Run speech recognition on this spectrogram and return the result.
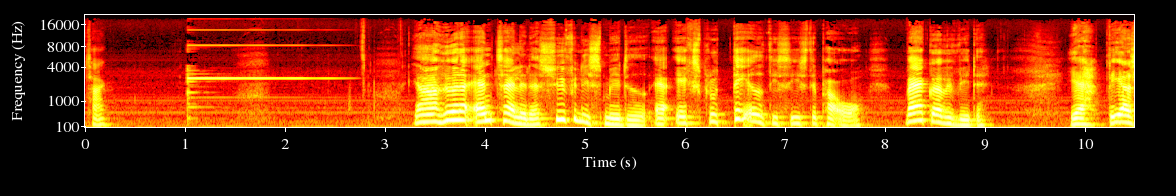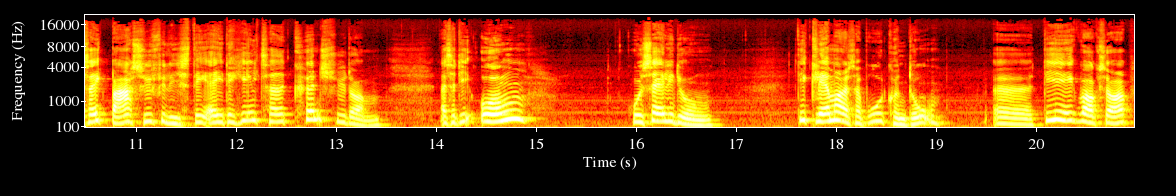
Tak. Jeg har hørt, at antallet af syfilismittede er eksploderet de sidste par år. Hvad gør vi ved det? Ja, det er altså ikke bare syfilis, det er i det hele taget kønssygdomme. Altså de unge, hovedsageligt de unge, de glemmer altså at bruge et kondom. Øh, de er ikke vokset op,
